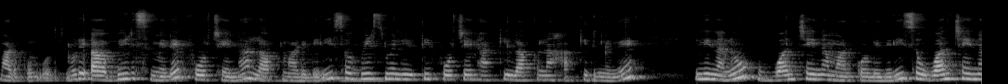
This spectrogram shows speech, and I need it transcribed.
ಮಾಡ್ಕೊಬೋದು. ನೋಡಿ, ಆ ಬೀಡ್ಸ್ ಮೇಲೆ ಫೋರ್ ಚೈನ್ನ ಲಾಕ್ ಮಾಡಿದ್ದೀನಿ. ಸೊ ಬೀಡ್ಸ್ ಮೇಲೆ ರೀತಿ ಫೋರ್ ಚೈನ್ ಹಾಕಿ ಲಾಕನ್ನು ಹಾಕಿದ ಮೇಲೆ ಇಲ್ಲಿ ನಾನು ಒನ್ ಚೈನ ಮಾಡ್ಕೊಂಡಿದ್ದೀನಿ. ಸೊ ಒನ್ ಚೈನ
